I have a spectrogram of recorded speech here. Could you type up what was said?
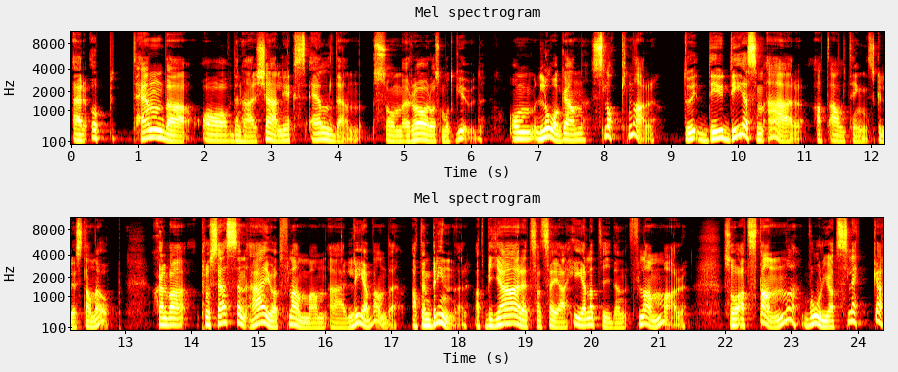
är upp tända av den här kärlekselden som rör oss mot Gud. Om lågan slocknar det är ju det som är att allting skulle stanna upp. Själva processen är ju att flamman är levande. Att den brinner. Att begäret så att säga hela tiden flammar. Så att stanna vore ju att släcka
